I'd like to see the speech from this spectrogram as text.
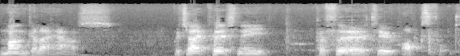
Mangala House, which I personally prefer to Oxford.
